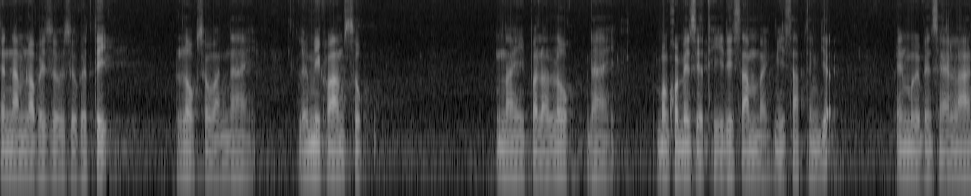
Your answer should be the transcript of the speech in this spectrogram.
จะนำเราไปสู่สุคติโลกสวรรค์ได้ หรือมีความสุขในปรโลกได้ บางคนเป็นเศรษฐีด้วยซ้ำไปมีทรัพย์ทั้งเยอะ เป็นหมื่นเป็นแสนล้าน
